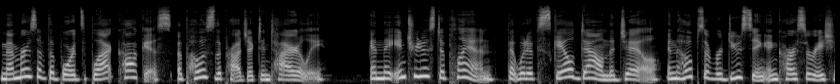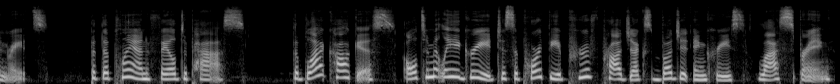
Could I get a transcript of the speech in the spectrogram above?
members of the board's Black Caucus opposed the project entirely, and they introduced a plan that would have scaled down the jail in the hopes of reducing incarceration rates but the plan failed to pass. The Black Caucus ultimately agreed to support the approved project's budget increase last spring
